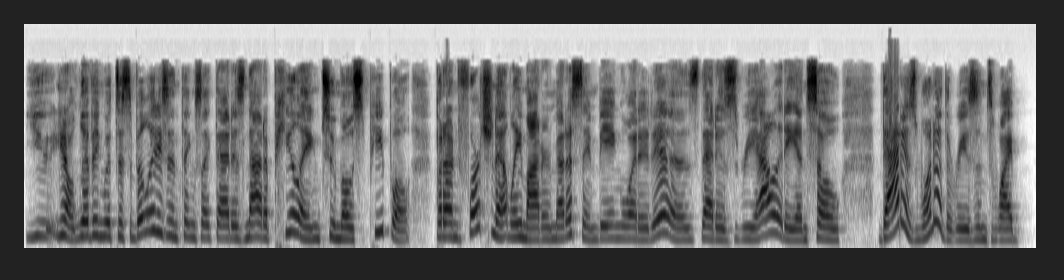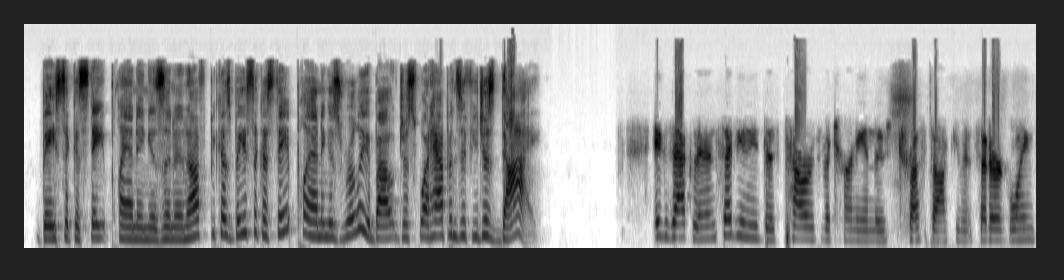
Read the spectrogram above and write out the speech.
you, you know, living with disabilities and things like that is not appealing to most people. But unfortunately, modern medicine being what it is, that is reality. And so that is one of the reasons why basic estate planning isn't enough because basic estate planning is really about just what happens if you just die. Exactly. And instead, you need those powers of attorney and those trust documents that are going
